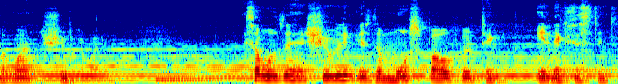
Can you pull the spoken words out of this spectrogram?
भगवान शिव के बारे में। ऐसा बोलते हैं, Shivling is the most powerful thing in existence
